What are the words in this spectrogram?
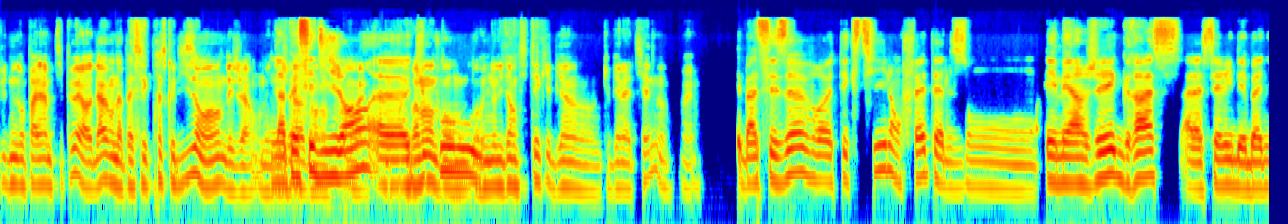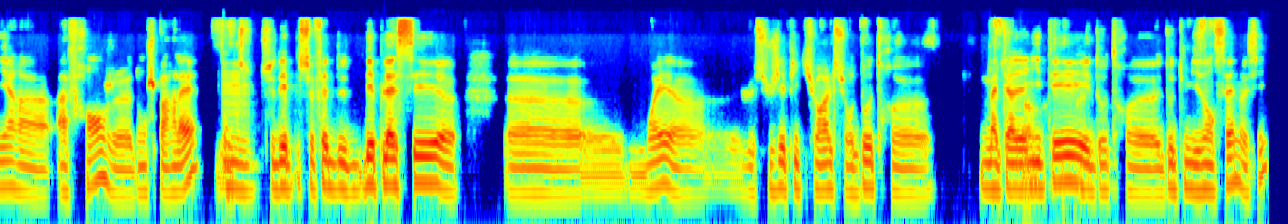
peux nous en parler un petit peu? Alors là, on a passé presque 10 ans hein, déjà. On, a passé 10 ans. vraiment du coup... dans, une identité qui est bien, qui est bien la tienne. Ouais. Eh ben, ces œuvres textiles, en fait, elles ont émergé grâce à la série des bannières à, franges euh, dont je parlais. Donc, hmm. ce, fait de déplacer euh, euh, ouais, le sujet pictural sur d'autres matérialités et d'autres mises en scène aussi.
